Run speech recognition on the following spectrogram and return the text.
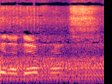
see the difference?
